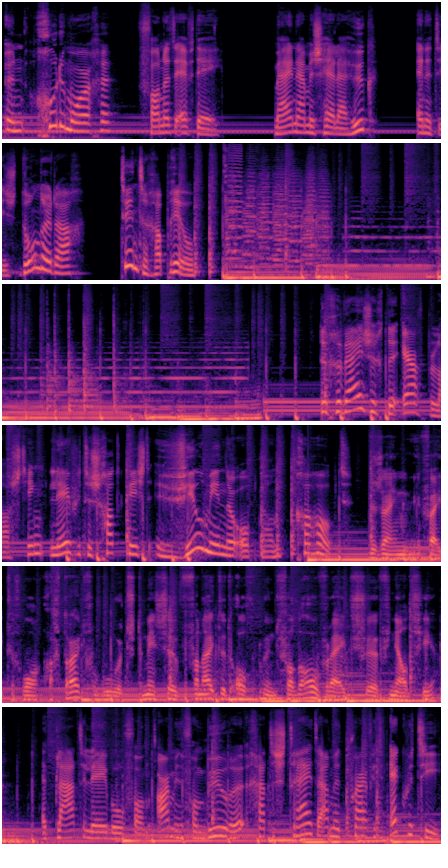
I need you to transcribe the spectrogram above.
Een goedemorgen van het FD. Mijn naam is Hella Huuk en het is donderdag 20 april. De gewijzigde erfbelasting levert de schatkist veel minder op dan gehoopt. We zijn in feite gewoon achteruitgeboerd, tenminste vanuit het oogpunt van de overheidsfinanciën. Het platenlabel van Armin van Buren gaat de strijd aan met private equity.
